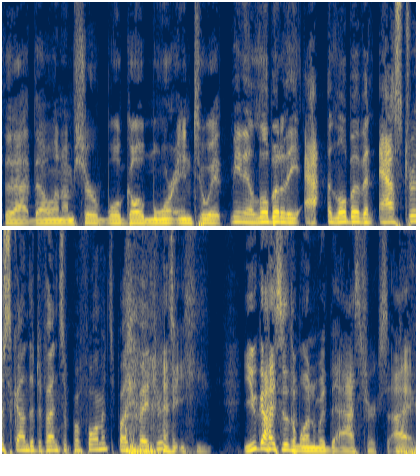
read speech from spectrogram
to that though, and I'm sure we'll go more into it. Meaning a little bit of the a a little bit of an asterisk on the defensive performance by the Patriots. you guys are the one with the asterisks. I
